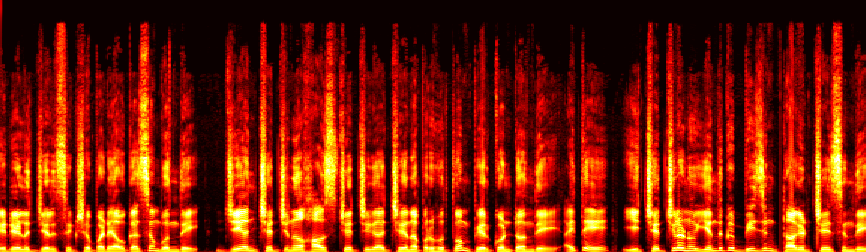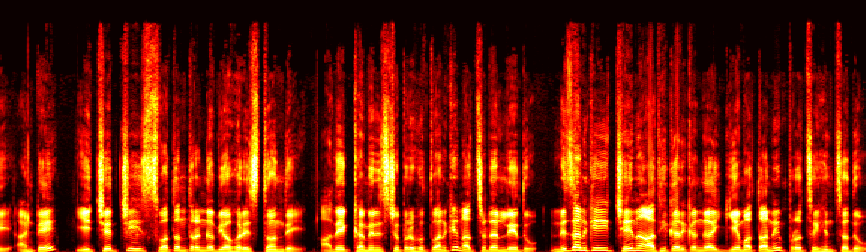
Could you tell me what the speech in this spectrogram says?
ఏడేళ్ళు జైలు శిక్ష పడే అవకాశం ఉంది. జియన్ చర్చిను హౌస్ చర్చిగా చైనా ప్రభుత్వం పేర్కొంటోంది. అయితే ఈ చర్చిలను ఎందుకు బీజింగ్ టార్గెట్ చేసింది? అంటే ఈ చర్చి స్వతంత్రంగా వ్యవహరిస్తోంది. అదే కమ్యూనిస్టు ప్రభుత్వానికి నచ్చడం లేదు. నిజానికి చైనా అధికారికంగా ఏ మతాన్ని ప్రోత్సహించదు.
